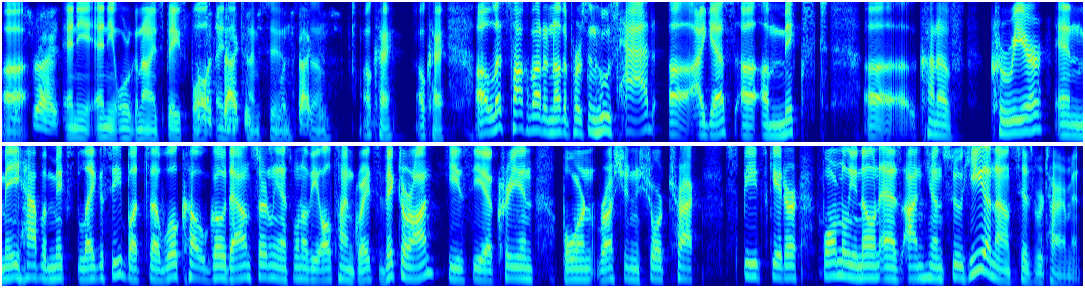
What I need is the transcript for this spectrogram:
uh, right. any any organized baseball anytime soon. So. Okay, okay. Uh, let's talk about another person who's had, I guess, a mixed kind of career and may have a mixed legacy, but uh, will co- go down certainly as one of the all-time greats. Viktor Ahn, he's the uh, Korean-born Russian short-track speed skater, formerly known as Ahn Hyun-soo. He announced his retirement.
